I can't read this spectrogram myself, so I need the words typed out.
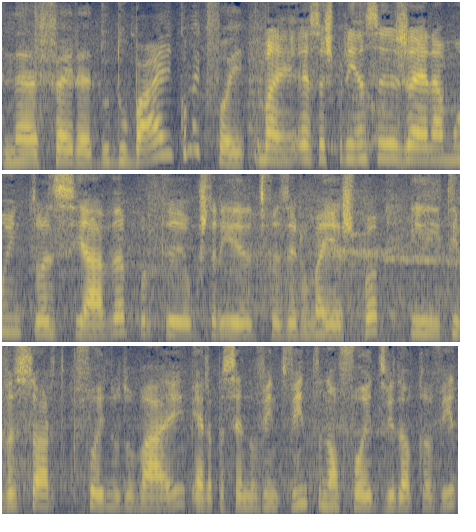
na feira do Dubai. Como é que foi? Bem, essa experiência já era muito ansiada porque eu gostaria de fazer uma expo e tive a sorte foi no Dubai, era para ser no 2020, não foi devido ao Covid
